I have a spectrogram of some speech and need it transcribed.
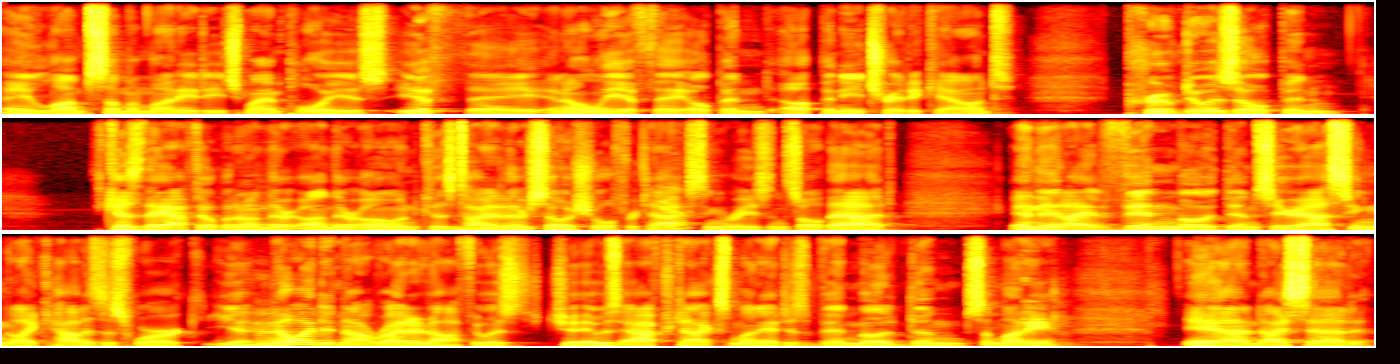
a lump sum of money to each of my employees if they, and only if they opened up an E-Trade account, proved it was open, because they have to open it on their on their own because tied to their social for taxing reasons, all that. And then I Venmoed them. So you're asking like, how does this work? Yeah, no, I did not write it off. It was it was after tax money. I just Venmoed them some money, and I said,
